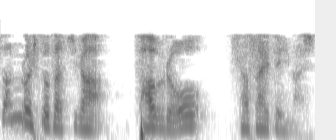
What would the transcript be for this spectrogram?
さんの人たちがパウロを支えていました。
